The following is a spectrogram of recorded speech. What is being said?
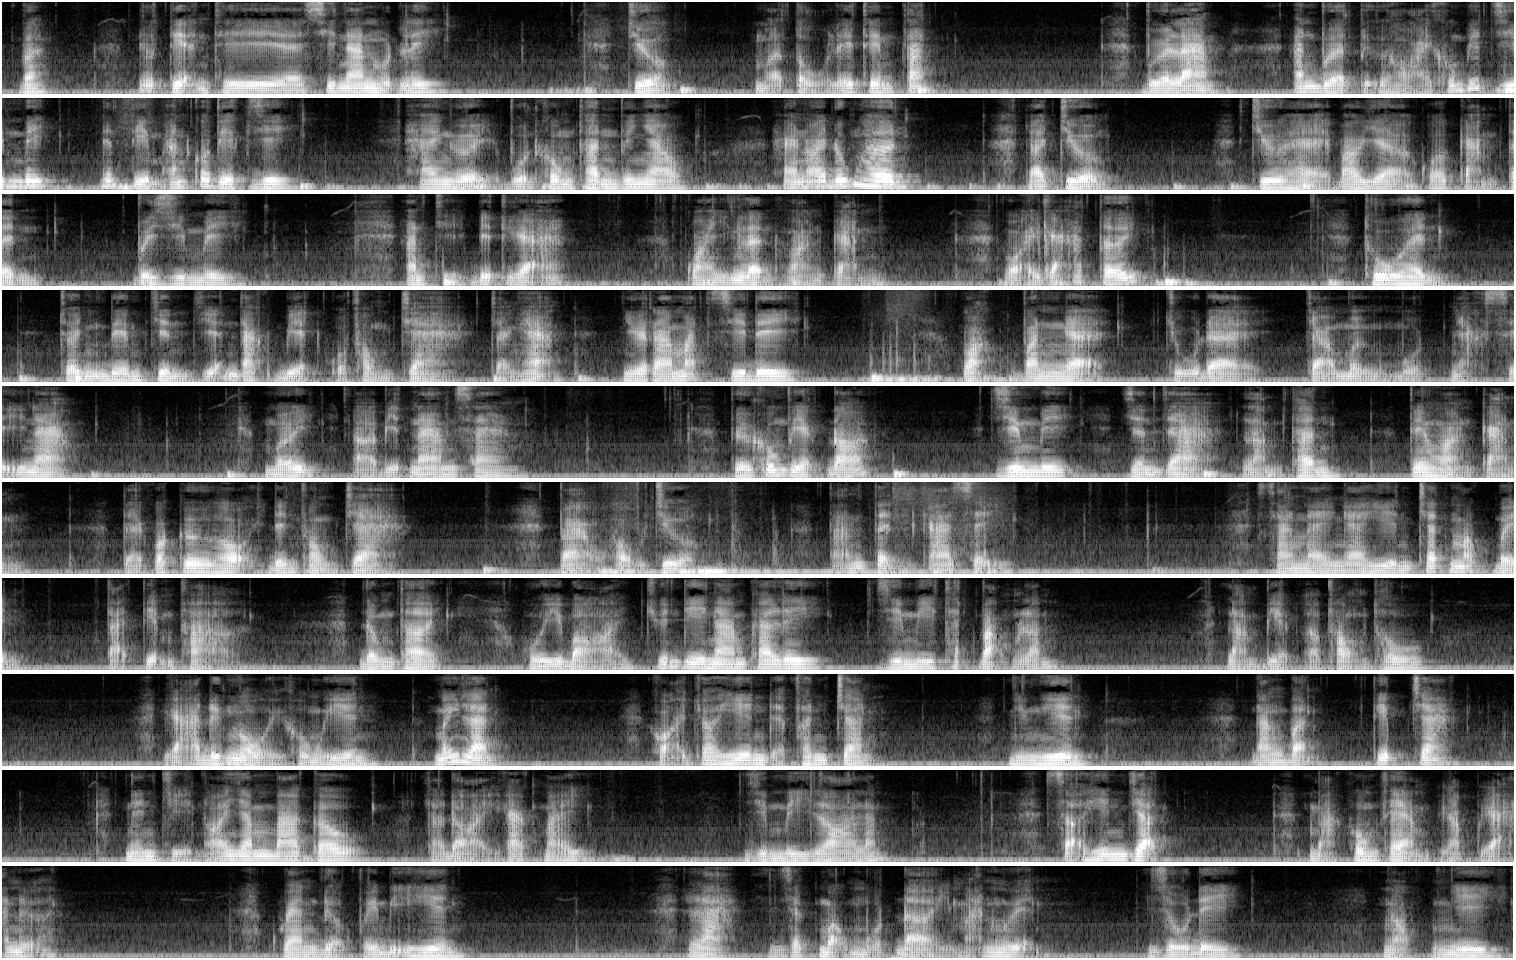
Vâng Nếu tiện thì à, xin ăn một ly. Trường mở tủ lấy thêm tách Vừa làm Anh vừa tự hỏi không biết Jimmy Đến tìm anh có việc gì. Hai người vốn không thân với nhau, Hay nói đúng hơn Là Trường Chưa hề bao giờ có cảm tình với Jimmy. Anh chỉ biết gã Qua những lần hoàn cảnh Gọi gã tới. Thu hình cho những đêm trình diễn đặc biệt của phòng trà Chẳng hạn như ra mắt CD Hoặc văn nghệ chủ đề chào mừng một nhạc sĩ nào mới ở Việt Nam sang. Từ công việc đó, Jimmy dần dà làm thân với hoàn cảnh để có cơ hội đến phòng trà, vào hậu trường, tán tỉnh ca sĩ. Sáng nay nghe Hiên chất móc mình tại tiệm phở, đồng thời hủy bỏ chuyến đi Nam Cali, Jimmy thất vọng lắm. Làm việc ở phòng thu, gã đứng ngồi không yên mấy lần, gọi cho Hiên để phân trần, nhưng Hiên đang bận tiếp trác nên chỉ nói dăm ba câu là đòi gác máy. Jimmy lo lắm, sợ Hiên giận mà không thèm gặp gã nữa. Quen được với Mỹ Hiên là giấc mộng một đời mãn nguyện. Jody, Ngọc Nhi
